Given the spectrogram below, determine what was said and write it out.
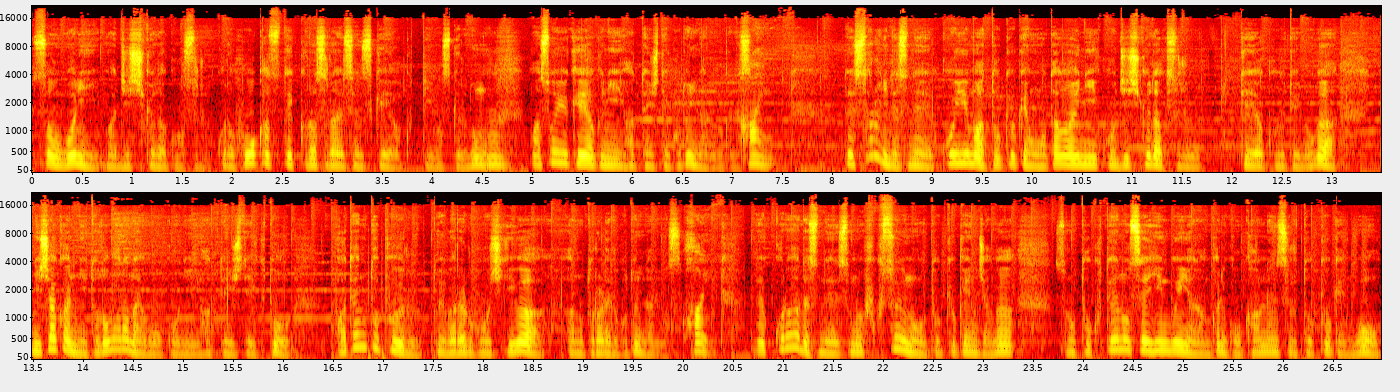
相互にまあ実施許諾をする。これは包括的クロスライセンス契約って言いますけれども、まあ、そういう契約に発展していくことになるわけです。はいでさらにですねこういうまあ特許権をお互いにこう自主許諾する契約というのが2社間にとどまらない方向に発展していくとパテントプールと呼ばれる方式があの取られることになります。はい。でこれはですねその複数の特許権者がその特定の製品分野なんかにこう関連する特許権を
